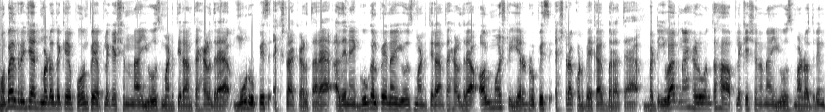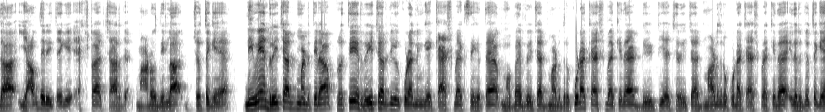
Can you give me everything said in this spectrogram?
ಮೊಬೈಲ್ ರೀಚಾರ್ಜ್ ಮಾಡೋದಕ್ಕೆ ಫೋನ್ ಪೇ ಅಪ್ಲಿಕೇಶನ್ನ ಯೂಸ್ ಮಾಡ್ತೀರಾ ಅಂತ ಹೇಳಿದ್ರೆ ಮೂರು ರುಪೀಸ್ ಎಕ್ಸ್ಟ್ರಾ ಕೇಳ್ತಾರೆ. ಅದೇನೇ ಗೂಗಲ್ ಪೇನ ಯೂಸ್ ಮಾಡ್ತೀರಾ ಅಂತ ಹೇಳಿದ್ರೆ ಆಲ್ಮೋಸ್ಟ್ ಎರಡು ರುಪೀಸ್ ಎಕ್ಸ್ಟ್ರಾ ಕೊಡಬೇಕಾಗಿ ಬರುತ್ತೆ. ಬಟ್ ಇವಾಗ ನಾ ಹೇಳುವಂತಹ ಅಪ್ಲಿಕೇಶನ್ ಅನ್ನ ಯೂಸ್ ಮಾಡೋದ್ರಿಂದ ಯಾವುದೇ ರೀತಿಯಾಗಿ ಎಕ್ಸ್ಟ್ರಾ ಚಾರ್ಜ್ ಮಾಡೋದಿಲ್ಲ. ಜೊತೆಗೆ ನೀವೇನ್ ರೀಚಾರ್ಜ್ ಮಾಡ್ತೀರಾ? ಪ್ರತಿ ರೀಚಾರ್ಜ್ಗೂ ಕೂಡ ನಿಮಗೆ ಕ್ಯಾಶ್ ಬ್ಯಾಕ್ ಸಿಗುತ್ತೆ. ಮೊಬೈಲ್ ರೀಚಾರ್ಜ್ ಮಾಡಿದ್ರು ಕೂಡ ಕ್ಯಾಶ್ ಬ್ಯಾಕ್ ಇದೆ. ಡಿ ಟಿ ಎಚ್ ರೀಚಾರ್ಜ್ ಮಾಡಿದ್ರು ಕೂಡ ಕ್ಯಾಶ್ ಬ್ಯಾಕ್ ಇದೆ. ಇದರ ಜೊತೆಗೆ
